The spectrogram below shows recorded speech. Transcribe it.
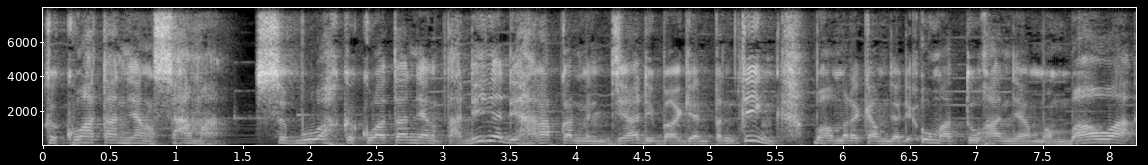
kekuatan yang sama sebuah kekuatan yang tadinya diharapkan menjadi bagian penting bahwa mereka menjadi umat Tuhan yang membawa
